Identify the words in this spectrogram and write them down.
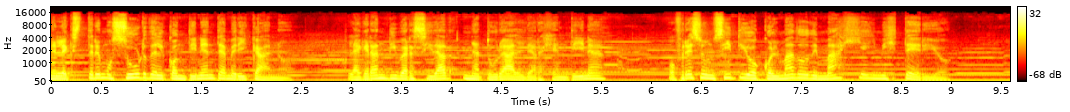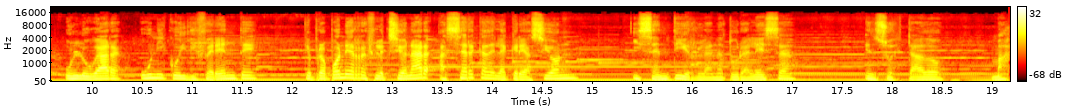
En el extremo sur del continente americano, la gran diversidad natural de Argentina ofrece un sitio colmado de magia y misterio, un lugar único y diferente que propone reflexionar acerca de la creación y sentir la naturaleza en su estado más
